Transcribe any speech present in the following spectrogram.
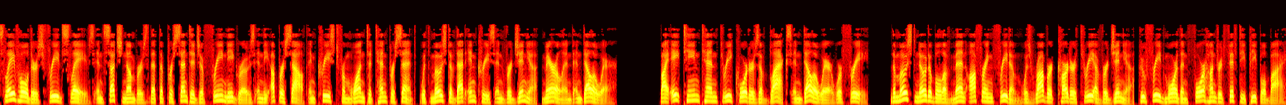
Slaveholders freed slaves in such numbers that the percentage of free Negroes in the Upper South increased from 1 to 10 percent, with most of that increase in Virginia, Maryland and Delaware. By 1810 three-quarters of blacks in Delaware were free. The most notable of men offering freedom was Robert Carter III of Virginia, who freed more than 450 people by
